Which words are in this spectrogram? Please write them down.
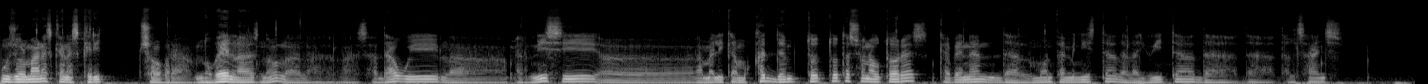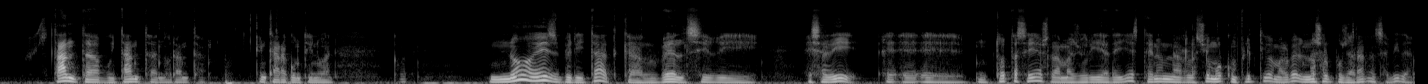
musulmanes que han escrit sobre novel·les, no? la, la, la Sadawi, la Mernissi, eh, la Malika Muqaddam, tot, totes són autores que venen del món feminista, de la lluita de, de, dels anys 70, 80, 90, que encara continuen. No és veritat que el vel sigui... És a dir, eh, eh, eh, totes elles, la majoria d'elles, tenen una relació molt conflictiva amb el vel, no se'l posaran en sa vida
